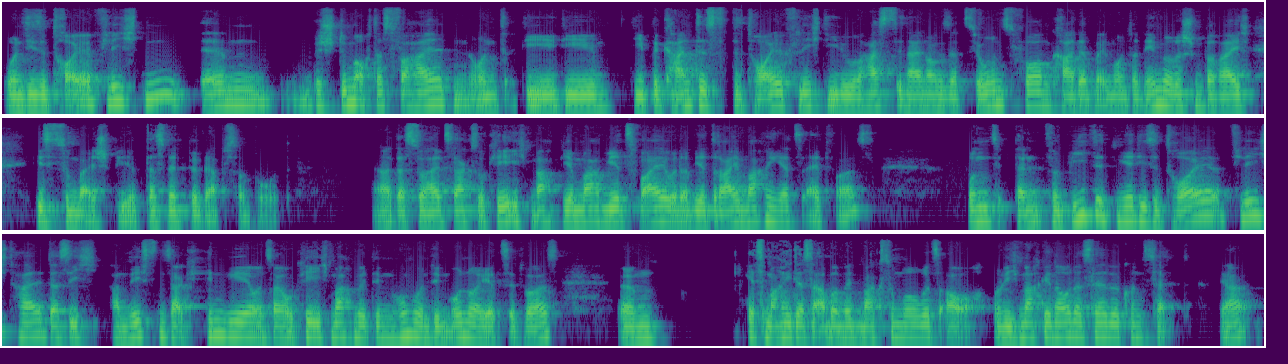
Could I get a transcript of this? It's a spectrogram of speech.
Und diese Treuepflichten ähm, bestimmen auch das Verhalten. Und die, die, die bekannteste Treuepflicht, die du hast in einer Organisationsform, gerade im unternehmerischen Bereich, ist zum Beispiel das Wettbewerbsverbot. Ja, dass du halt sagst, okay, ich mach, wir machen, wir zwei oder wir drei machen jetzt etwas. Und dann verbietet mir diese Treuepflicht halt, dass ich am nächsten Tag hingehe und sage, okay, ich mache mit dem Hunger und dem Unor jetzt etwas. Ähm, jetzt mache ich das aber mit Max und Moritz auch. Und ich mache genau dasselbe Konzept. Ja,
